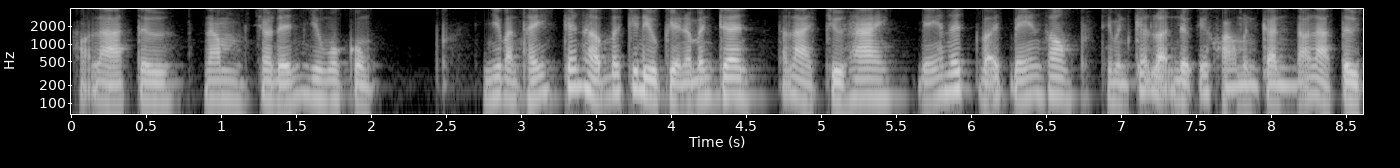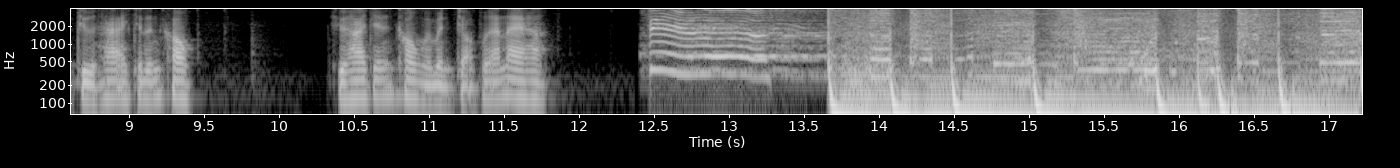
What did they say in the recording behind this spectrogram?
hoặc là từ 5 cho đến dương vô cùng. Như bạn thấy, kết hợp với cái điều kiện ở bên trên, đó là trừ 2 bé x và x bé hơn 0 thì mình kết luận được cái khoảng mình cần đó là từ trừ 2 cho đến 0 trừ 2 cho đến 0 thì mình chọn phương án A ha. Yeah.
